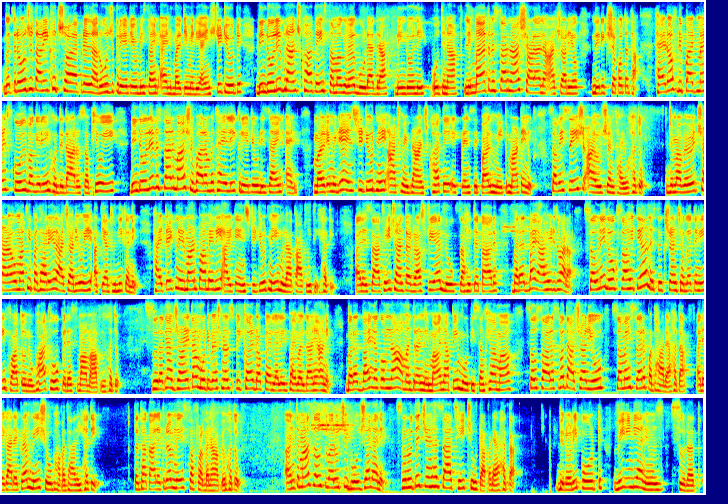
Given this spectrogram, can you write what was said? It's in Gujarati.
ગતરોજ તારીખ છ એપ્રિલના રોજ creative design and multimedia institute Dindoli branch ખાતે સમગ્ર ગોડાદરા, ડિંડોલી, ઉધના, લિંબાયત વિસ્તારના શાળાના આચાર્યો, નિરીક્ષકો તથા હેડ ઓફ ડિપાર્ટમેન્ટ સ્કૂલ વગેરે હોદ્દેદારો સભ્યોએ ડિંડોલી વિસ્તારમાં શુભારંભ થયેલી ક્રિએટિવ ડિઝાઇન એન્ડ મલ્ટીમીડિયા ઇન્સ્ટિટ્યૂટની આઠમી બ્રાન્ચ ખાતે એક પ્રિન્સિપલ મીટ માટેનું સવિશેષ આયોજન થયું હતું. જેમાં વિવિધ શાળાઓમાંથી પધારેલ આચાર્યોએ અત્યાધુનિક અને હાઈટેક નિર્માણ પામેલી આઈટી ઇન્સ્ટિટ્યૂટની મુલાકાત લીધી હતી. અને સાથે જ આંતરરાષ્ટ્રીય લોક સાહિત્યકાર ભરતભાઈ આહિર દ્વારા સૌને લોક સાહિત્ય અને શિક્ષણ જગતની વાતોનું ભાથું પીરસવામાં આવ્યું હતું. સુરતના જાણીતા મોટિવેશનલ સ્પીકર ડોક્ટર લલિતભાઈ બલદાણિયાને ભરતભાઈ નકુમના આમંત્રણને માન આપી મોટી સંખ્યામાં સૌ સારસ્વત આચાર્યો સમયસર પધાર્યા હતા અને કાર્યક્રમની શોભા વધારી હતી તથા કાર્યક્રમને સફળ બનાવ્યો હતો. અંતમાં સૌ સ્વરૂચિ ભોજન અને સ્મૃતિ ચિહ્ન સાથે છૂટા પડ્યા હતા. Bureau report V India news Surat.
